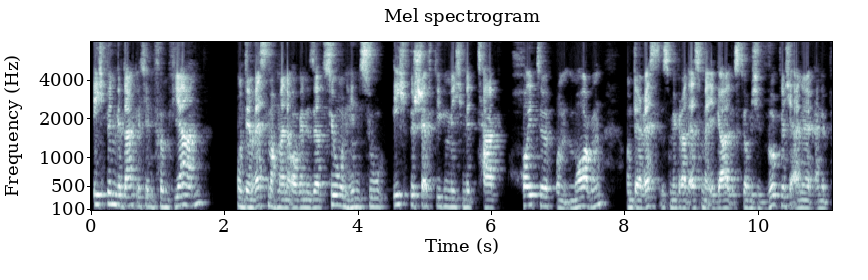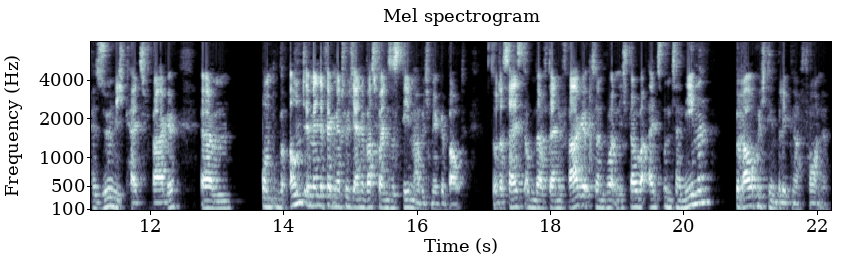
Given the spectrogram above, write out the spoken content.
ich bin gedanklich in fünf Jahren und den Rest macht meine Organisation hinzu, ich beschäftige mich mit Tag heute und morgen und der Rest ist mir gerade erstmal egal, ist, glaube ich, wirklich eine, eine Persönlichkeitsfrage. Ähm, und, und im Endeffekt natürlich eine, was für ein System habe ich mir gebaut. So, das heißt, um da auf deine Frage zu antworten, ich glaube, als Unternehmen brauche ich den Blick nach vorne.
